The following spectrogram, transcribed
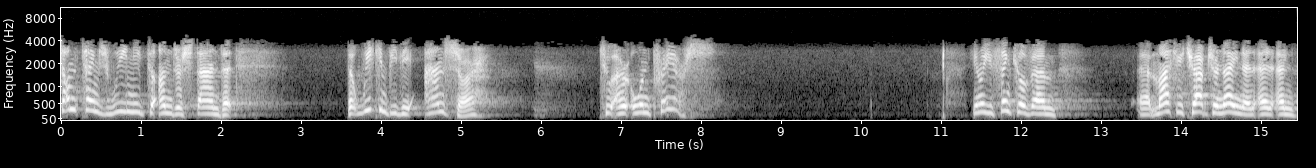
sometimes we need to understand that, that we can be the answer to our own prayers. You know, you think of um, uh, Matthew chapter 9, and, and, and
